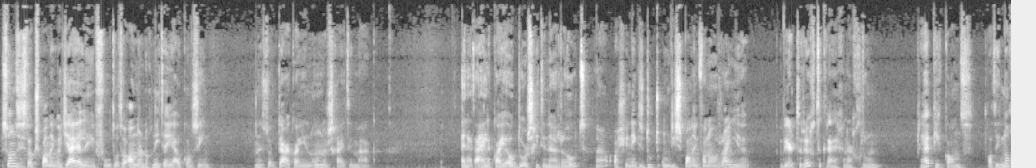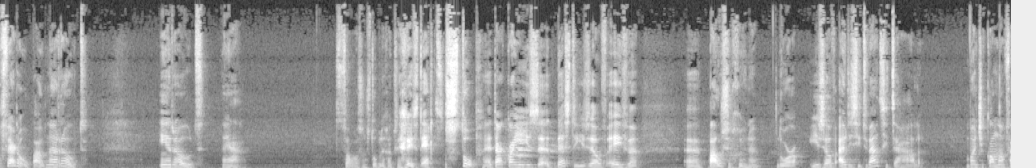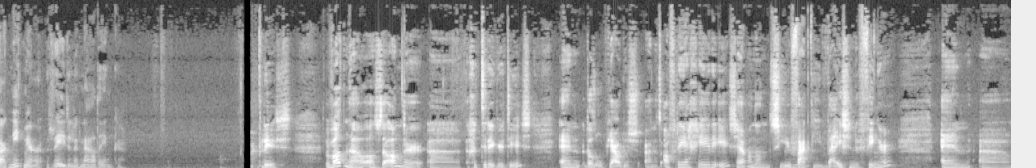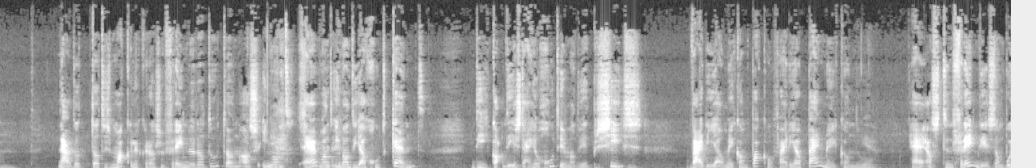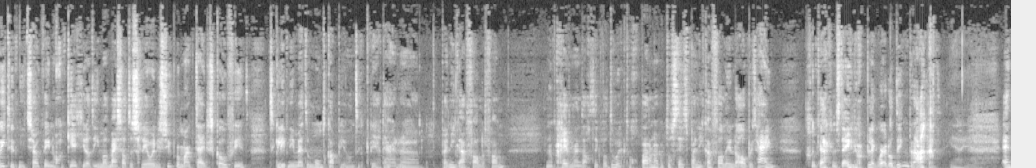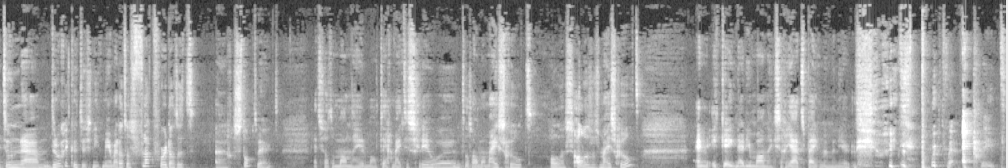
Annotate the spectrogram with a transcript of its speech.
Soms is het ook spanning wat jij alleen voelt, wat de ander nog niet aan jou kan zien. Dus ook daar kan je een onderscheid in maken. En uiteindelijk kan je ook doorschieten naar rood. Nou, als je niks doet om die spanning van oranje weer terug te krijgen naar groen, heb je kans dat hij nog verder opbouwt naar rood. In rood, nou ja, zoals een stoplicht ook zeggen, is het echt stop. Hè? Daar kan je het beste jezelf even uh, pauze gunnen door jezelf uit die situatie te halen. Want je kan dan vaak niet meer redelijk nadenken. Precies. Wat nou als de ander uh, getriggerd is en dat op jou dus aan het afreageren is? Hè? Want dan zie je mhm. vaak die wijzende vinger. En um, nou, dat, dat is makkelijker als een vreemde dat doet dan als iemand. hè? Want iemand die jou goed kent, die, kan, die is daar heel goed in, want weet precies mhm. waar die jou mee kan pakken of waar die jou pijn mee kan doen als het een vreemde is, dan boeit het niet zo. Ik weet nog een keertje dat iemand mij zat te schreeuwen in de supermarkt tijdens COVID. Dus ik liep niet met een mondkapje, want ik kreeg daar uh, paniekaanvallen van. En op een gegeven moment dacht ik, wat doe ik toch? Waarom heb ik toch steeds paniekaanvallen in de Albert Heijn? Ja, dat is de enige plek waar dat ding draagt. Ja, ja. En toen ehm, droeg ik het dus niet meer. Maar dat was vlak voordat het uh, gestopt werd. En toen zat een man helemaal tegen mij te schreeuwen. Het was allemaal mijn schuld. Alles, alles was mijn schuld. En ik keek naar die man en ik zeg, ja, het spijt me meneer. het boeit me echt niet.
